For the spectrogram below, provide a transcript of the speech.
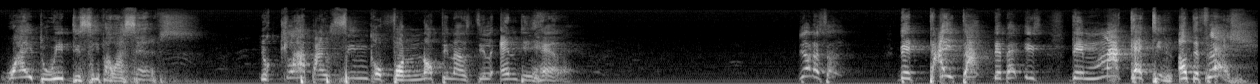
Why do we deceive ourselves? You clap and sing for nothing and still end in hell. You understand? The tighter the better is the marketing of the flesh.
